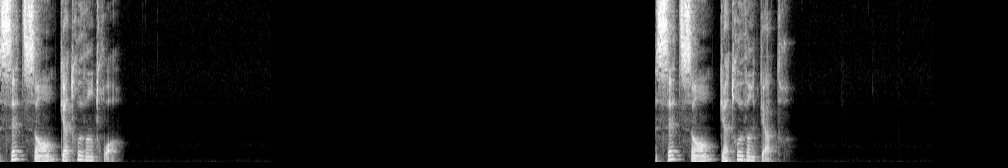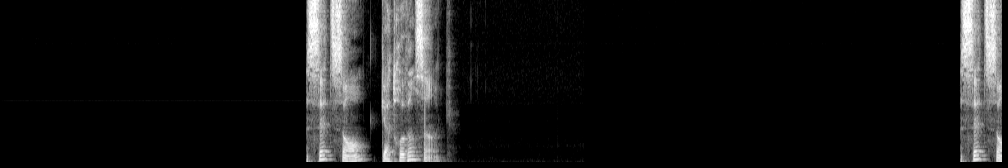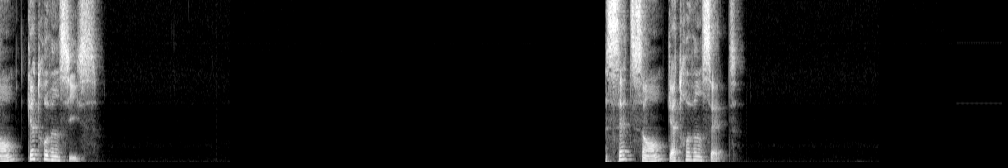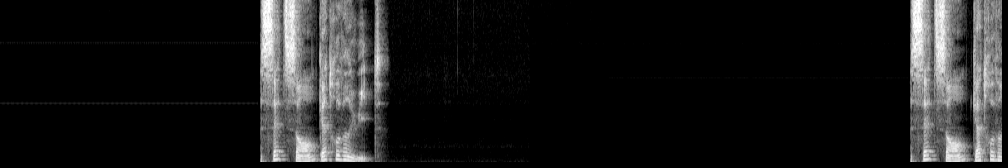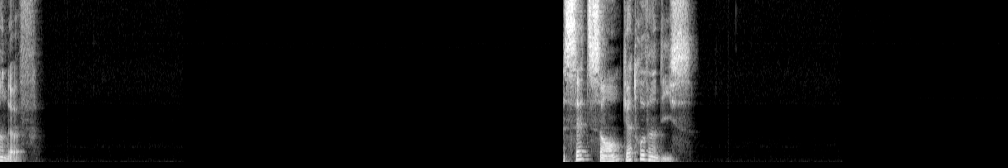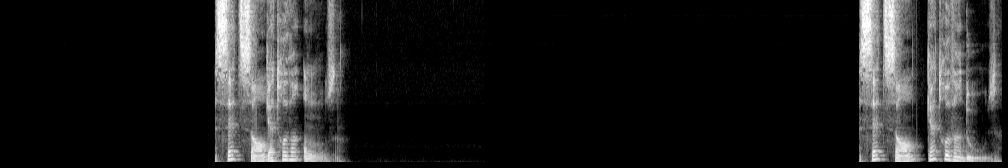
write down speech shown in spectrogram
sept cent quatre-vingt-trois, sept cent quatre-vingt-quatre, sept cent quatre-vingt-cinq, sept cent quatre-vingt-six, sept cent quatre-vingt-sept, sept cent quatre-vingt-huit, sept cent quatre-vingt-neuf, sept cent quatre-vingt-dix, sept cent quatre-vingt-onze. sept cent quatre-vingt-douze.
